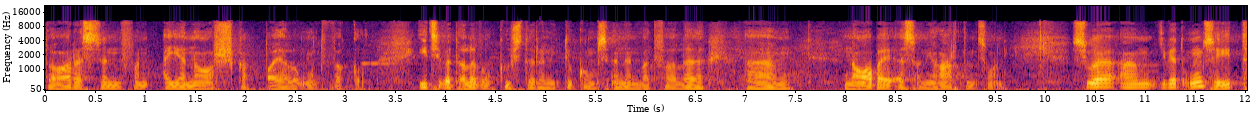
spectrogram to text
daar 'n sin van eienaarskap by hulle ontwikkel. Ietsie wat hulle wil koester in die toekoms in en wat vir hulle ehm um, naby is aan die hart en so aan. So, ehm um, jy weet ons het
